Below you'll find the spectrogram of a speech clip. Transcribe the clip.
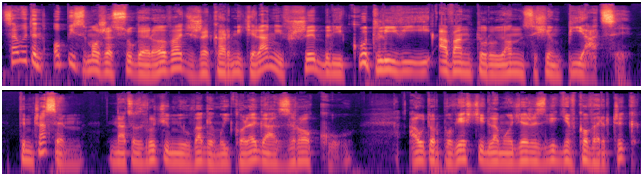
Cały ten opis może sugerować, że karmicielami wszy byli kutliwi i awanturujący się pijacy. Tymczasem, na co zwrócił mi uwagę mój kolega z roku, autor powieści dla młodzieży Zbigniew Kowerczyk,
